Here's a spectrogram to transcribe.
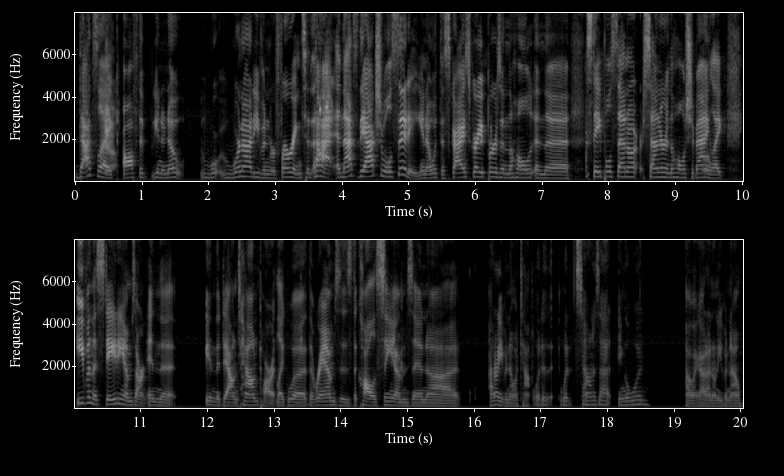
that's like Yeah. off the, you know, no. We're not even referring to that, and that's the actual city, you know, with the skyscrapers and the whole and the Staples Center Center and the whole shebang. Like even the stadiums aren't in the in the downtown part. Like what the Rams is the Coliseums and uh, I don't even know what town. What is it? What town is that? Inglewood. Oh my god, I don't even know.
